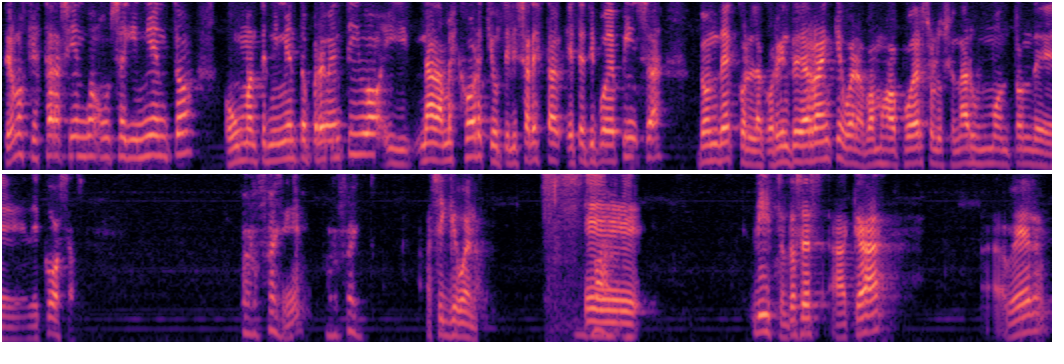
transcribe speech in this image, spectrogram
tenemos que estar haciendo un seguimiento o un mantenimiento preventivo y nada mejor que utilizar esta, este tipo de pinza donde con la corriente de arranque, bueno, vamos a poder solucionar un montón de, cosas. Perfecto, perfecto. Así que bueno. Eh, listo, entonces acá, a ver,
